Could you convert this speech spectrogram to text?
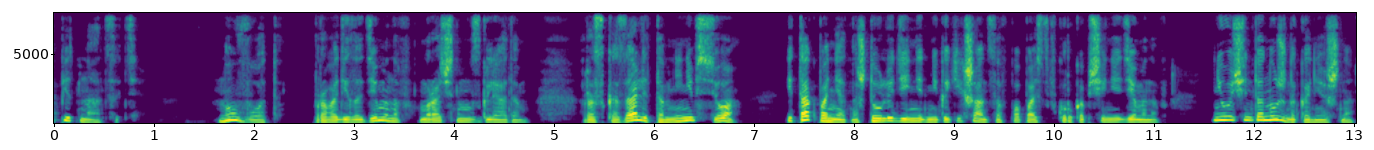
15. «Ну вот», — проводила демонов мрачным взглядом. «Рассказали-то мне не все. И так понятно, что у людей нет никаких шансов попасть в круг общения демонов. Не очень-то нужно, конечно,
